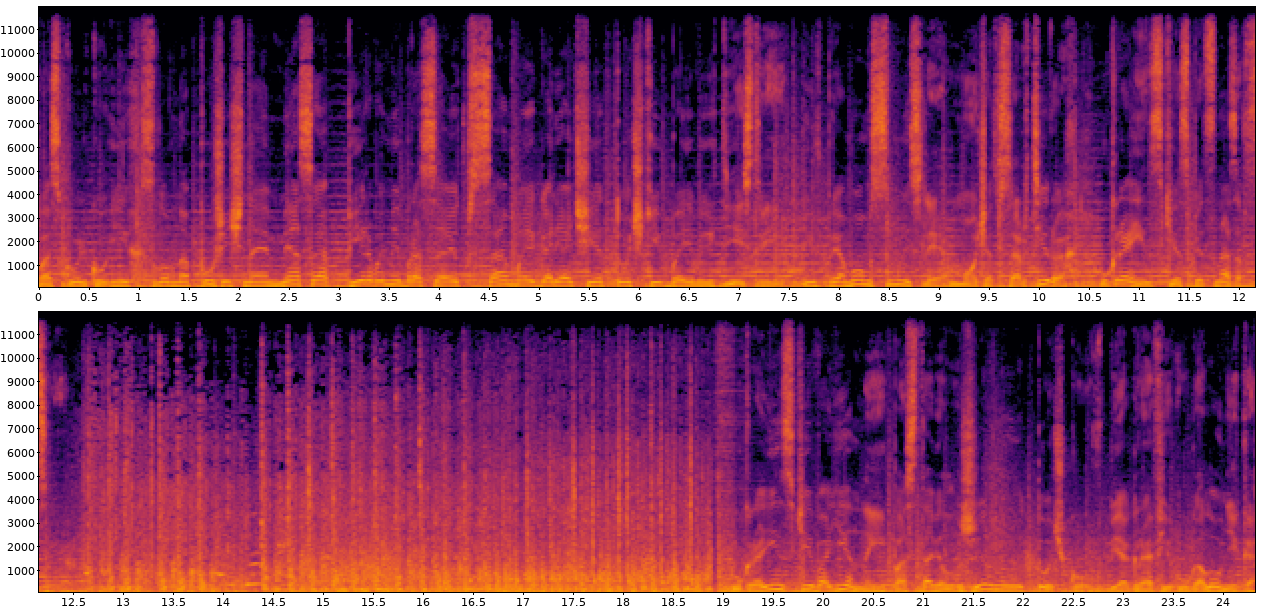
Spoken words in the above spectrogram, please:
поскольку их, словно пушечное мясо, первыми бросают в самые горячие точки боевых действий и в прямом смысле мочат в сортирах украинские спецназовцы. Украинский военный поставил жирную точку в биографии уголовника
